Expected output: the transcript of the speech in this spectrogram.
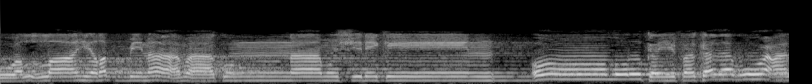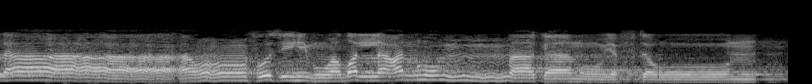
قالوا والله ربنا ما كنا مشركين. انظر كيف كذبوا على أنفسهم وضل عنهم ما كانوا يفترون.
